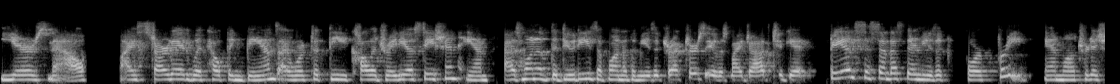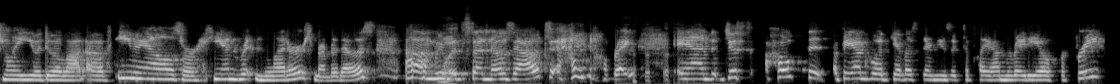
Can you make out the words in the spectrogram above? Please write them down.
years now. I started with helping bands. I worked at the college radio station, and as one of the duties of one of the music directors, it was my job to get bands to send us their music for free. And while traditionally you would do a lot of emails or handwritten letters, remember those? Um, we what? would send those out. I know, right? and just hope that a band would give us their music to play on the radio for free.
